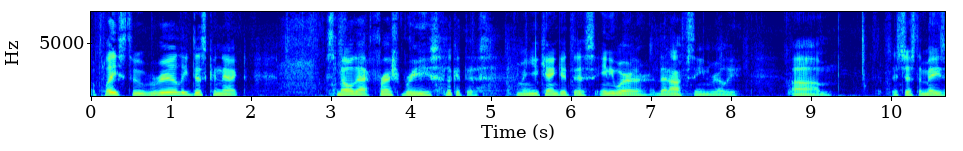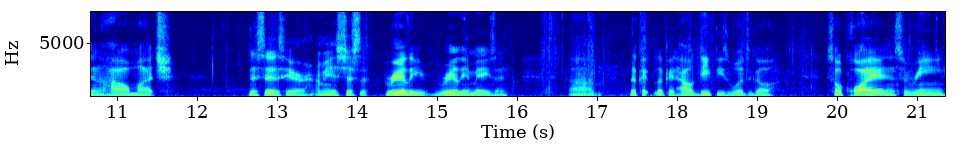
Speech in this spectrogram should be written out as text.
A place to really disconnect, smell that fresh breeze. Look at this. I mean, you can't get this anywhere that I've seen really. Um, it's just amazing how much this is here. I mean, it's just really, really amazing. Um, look at look at how deep these woods go so quiet and serene.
